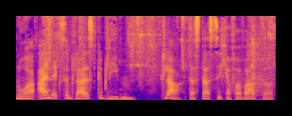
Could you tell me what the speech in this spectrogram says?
Nur ein Exemplar ist geblieben. Klar, dass das sicher verwahrt wird.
